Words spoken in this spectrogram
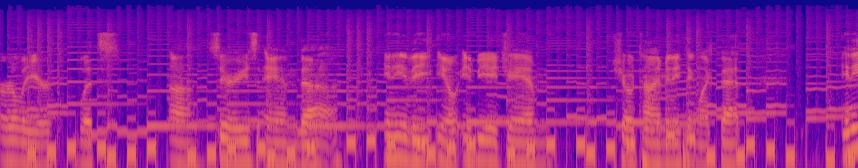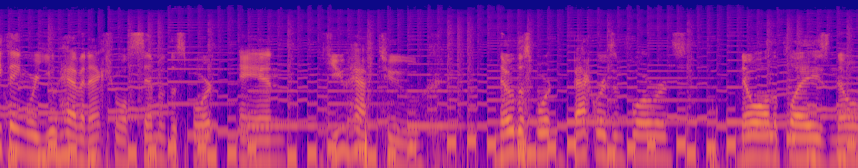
earlier Blitz uh, series and uh, any of the you know NBA Jam, Showtime, anything like that. Anything where you have an actual sim of the sport and you have to know the sport backwards and forwards, know all the plays, know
